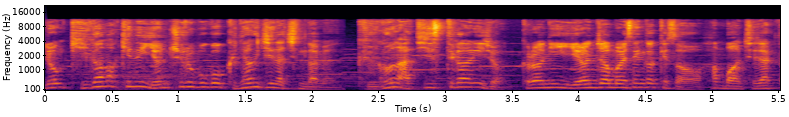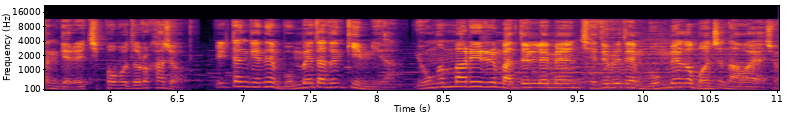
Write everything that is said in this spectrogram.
이런 기가 막히는 연출을 보고 그냥 지나친다면 그건 아티스트가 아니죠. 그러니 이런 점을 생각해서 한번 제작 단계를 짚어보도록 하죠. 1단계는 몸매 다듬기입니다. 용 한 마리를 만들려면 제대로 된 몸매가 먼저 나와야죠.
